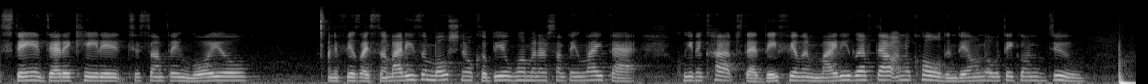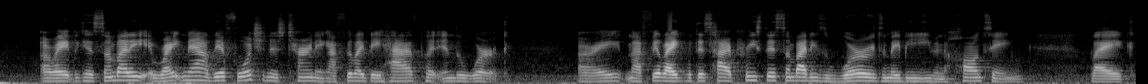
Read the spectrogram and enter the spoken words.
Staying dedicated to something, loyal. And it feels like somebody's emotional, could be a woman or something like that. Queen of Cups, that they feeling mighty left out in the cold and they don't know what they're going to do. All right, because somebody right now, their fortune is turning. I feel like they have put in the work. All right, and I feel like with this high priestess, somebody's words may be even haunting like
